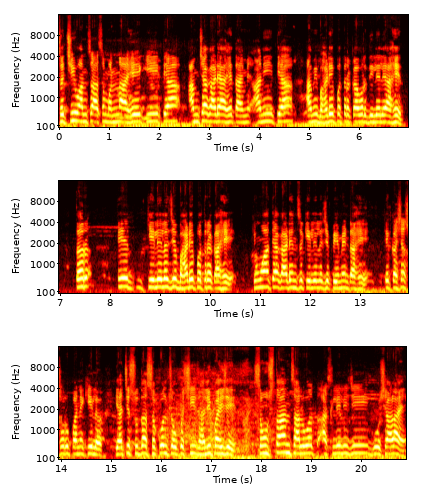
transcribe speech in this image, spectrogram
सचिवांचं असं म्हणणं आहे की त्या आमच्या गाड्या आहेत आम्ही आणि त्या आम्ही भाडेपत्रकावर दिलेल्या आहेत. तर ते केलेलं जे भाडेपत्रक आहे किंवा त्या गाड्यांचं केलेलं जे पेमेंट आहे ते कशा स्वरूपाने केलं याची सुद्धा सखोल चौकशी झाली पाहिजे. संस्थान चालवत असलेली जी गोशाळा आहे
